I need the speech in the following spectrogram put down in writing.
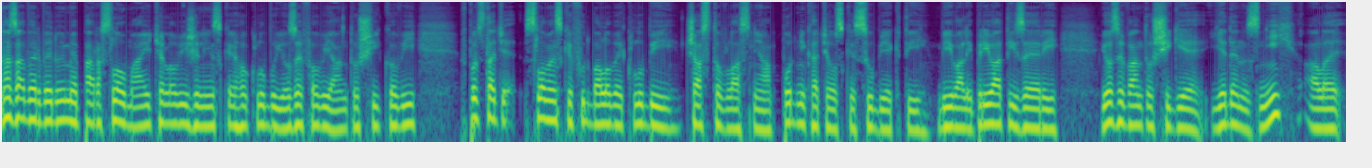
Na záver venujeme pár slov majiteľovi žilinského klubu Jozefovi Antošíkovi. V podstate slovenské futbalové kluby často vlastnia podnikateľské subjekty, bývali privatizéri. Jozef Antošík je jeden z nich, ale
